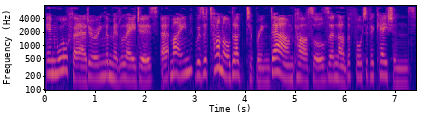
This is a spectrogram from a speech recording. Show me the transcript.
in warfare during the Middle Ages, a mine was a tunnel dug to bring down castles and other fortifications.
